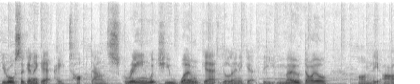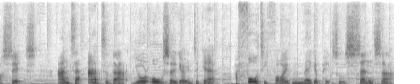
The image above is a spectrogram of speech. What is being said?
You're also going to get a top-down screen, which you won't get. You'll only get the mode dial on the R6. And to add to that, you're also going to get a 45 megapixel sensor,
